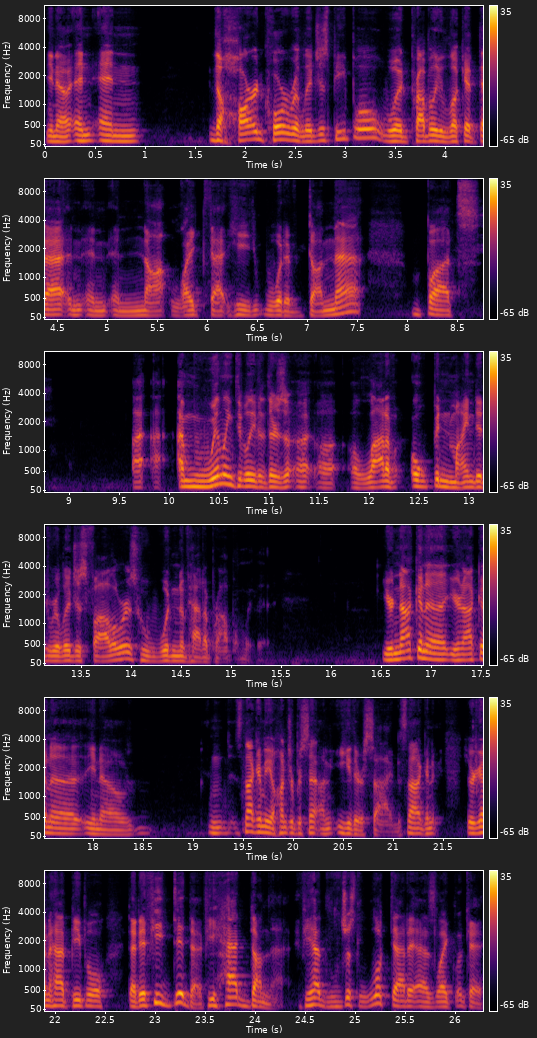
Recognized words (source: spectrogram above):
You know and and the hardcore religious people would probably look at that and and, and not like that he would have done that but I, am willing to believe that there's a, a, a lot of open-minded religious followers who wouldn't have had a problem with it. You're not gonna, you're not gonna, you know, it's not going to be 100% on either side. It's not going to, you're going to have people that if he did that, if he had done that, if he had just looked at it as like, okay,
